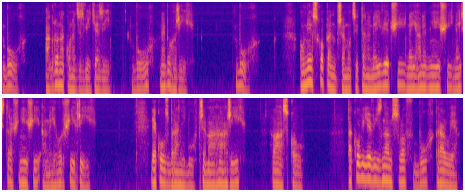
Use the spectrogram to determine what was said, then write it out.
Bůh. A kdo nakonec zvítězí? Bůh nebo hřích? Bůh. On je schopen přemoci ten největší, nejhanebnější, nejstrašnější a nejhorší hřích. Jakou zbraní Bůh přemáhá hřích? Láskou. Takový je význam slov Bůh kraluje –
